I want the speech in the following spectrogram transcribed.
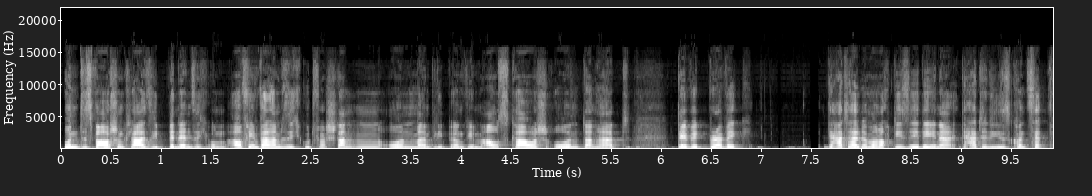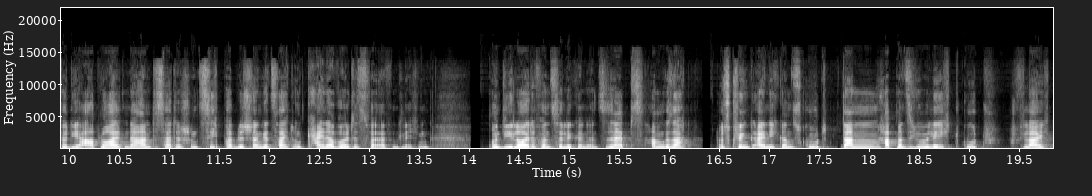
Und es war auch schon klar, sie benennen sich um. Auf jeden Fall haben sie sich gut verstanden und man blieb irgendwie im Austausch und dann hat David Brevik der hatte halt immer noch diese Idee, ne? Der hatte dieses Konzept für Diablo halt in der Hand, das hat er schon zig Publishern gezeigt und keiner wollte es veröffentlichen. Und die Leute von Silicon Snaps haben gesagt, das klingt eigentlich ganz gut. Dann hat man sich überlegt, gut, vielleicht,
